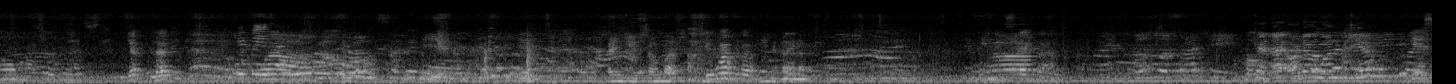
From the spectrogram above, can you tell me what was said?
Oh my goodness. Yep, let, Wow. thank you so much. You're welcome. Can I order one beer? Yes.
